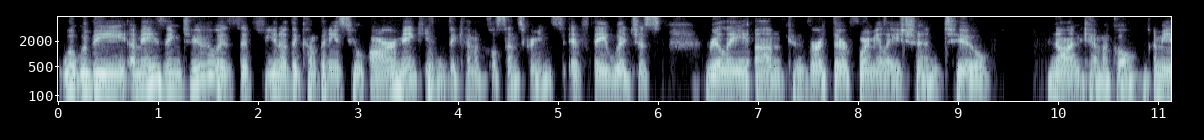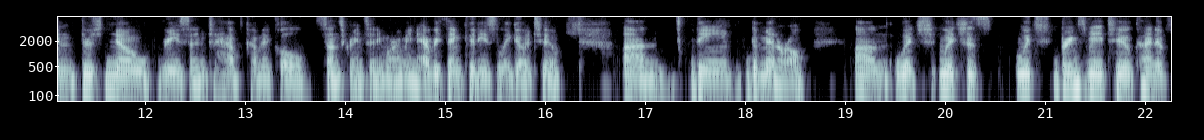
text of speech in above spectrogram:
what would be amazing too is if you know the companies who are making the chemical sunscreens if they would just really um, convert their formulation to non-chemical. I mean there's no reason to have chemical sunscreens anymore. I mean everything could easily go to um, the the mineral um, which which is which brings me to kind of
